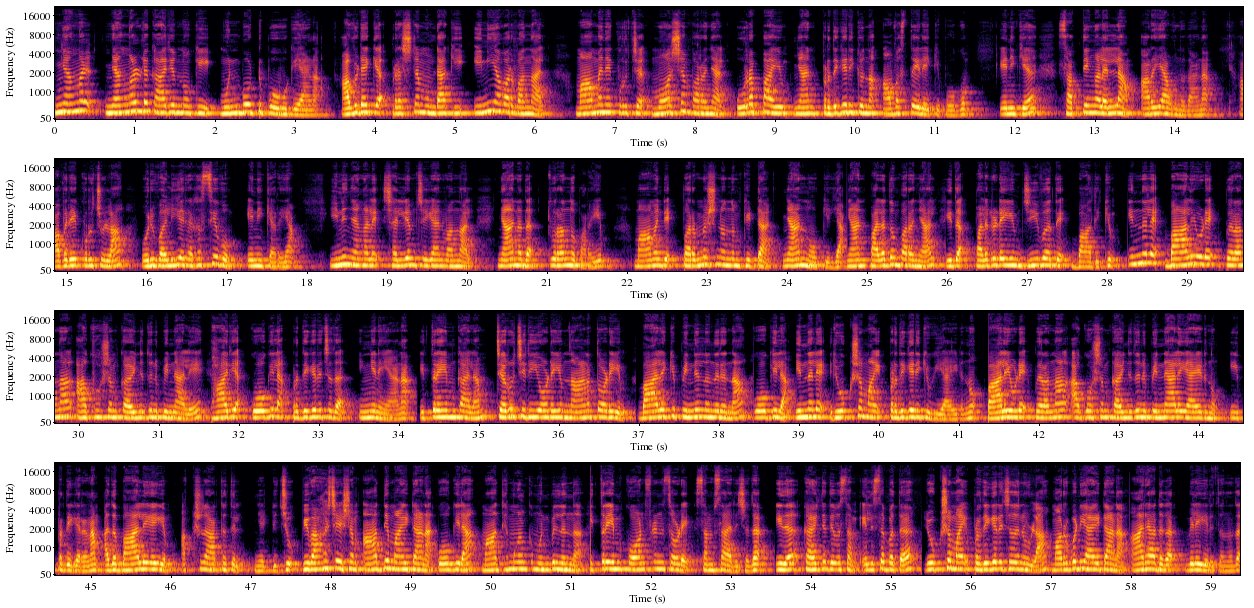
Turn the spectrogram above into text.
ഞങ്ങൾ ഞങ്ങളുടെ കാര്യം നോക്കി മുൻപോട്ടു പോവുകയാണ്. അവിടേക്ക് പ്രശ്നമുണ്ടാക്കി ഇനി അവർ വന്നാൽ മാമനെക്കുറിച്ച് മോശം പറഞ്ഞാൽ ഉറപ്പായും ഞാൻ പ്രതികരിക്കുന്ന അവസ്ഥയിലേക്ക് പോകും. എനിക്ക് സത്യങ്ങളെല്ലാം അറിയാവുന്നതാണ്. അവരെക്കുറിച്ചുള്ള ഒരു വലിയ രഹസ്യവും എനിക്കറിയാം. ഇനി ഞങ്ങളെ ശല്യം ചെയ്യാൻ വന്നാൽ ഞാനത് തുറന്നു പറയും. മാമന്റെ പെർമിഷനൊന്നും കിട്ടാൻ ഞാൻ നോക്കില്ല. ഞാൻ പലതും പറഞ്ഞാൽ ഇത് പലരുടെയും ജീവിതത്തെ ബാധിക്കും. ഇന്നലെ ബാലയുടെ പിറന്നാൾ ആഘോഷം കഴിഞ്ഞതിനു പിന്നാലെ ഭാര്യ കോകില പ്രതികരിച്ചത് ഇങ്ങനെയാണ്. ഇത്രയും കാലം ചെറുചിരിയോടെയും നാണത്തോടെയും ബാലയ്ക്ക് പിന്നിൽ നിന്നിരുന്ന കോകില ഇന്നലെ രൂക്ഷമായി പ്രതികരിക്കുകയായിരുന്നു. ബാലയുടെ പിറന്നാൾ ആഘോഷം കഴിഞ്ഞതിനു പിന്നാലെയായിരുന്നു ഈ പ്രതികരണം. അത് ബാലയെയും അക്ഷരാർത്ഥത്തിൽ ഞെട്ടിച്ചു. വിവാഹശേഷം ആദ്യമായിട്ടാണ് കോകില മാധ്യമങ്ങൾക്ക് മുൻപിൽ നിന്ന് ഇത്രയും കോൺഫിഡൻസോടെ സംസാരിച്ചത്. ഇത് കഴിഞ്ഞ ദിവസം എലിസബത്ത് രൂക്ഷമായി പ്രതികരിച്ചതിനുള്ള മറുപടിയായിട്ടാണ് ആരാധകർ വിലയിരുത്തുന്നത്.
